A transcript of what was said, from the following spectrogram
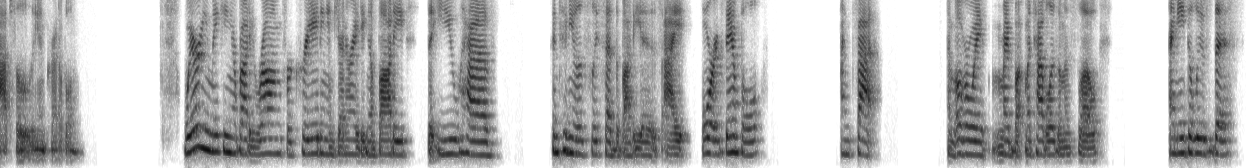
absolutely incredible. Where are you making your body wrong for creating and generating a body that you have continuously said the body is? I, for example, I'm fat, I'm overweight, my metabolism is slow. I need to lose this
